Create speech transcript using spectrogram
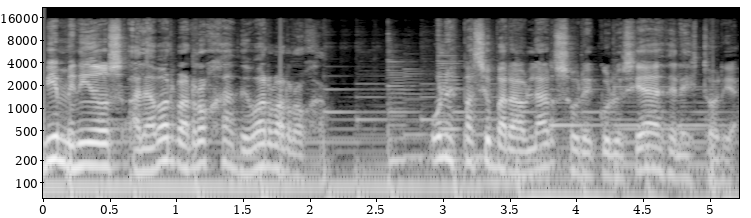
bienvenidos a la Barba Roja de Barba Roja, un espacio para hablar sobre curiosidades de la historia.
